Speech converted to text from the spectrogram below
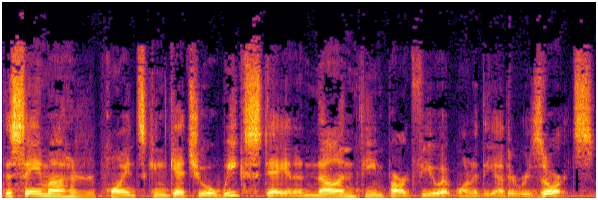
The same 100 points can get you a week's stay in a non theme park view at one of the other resorts.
